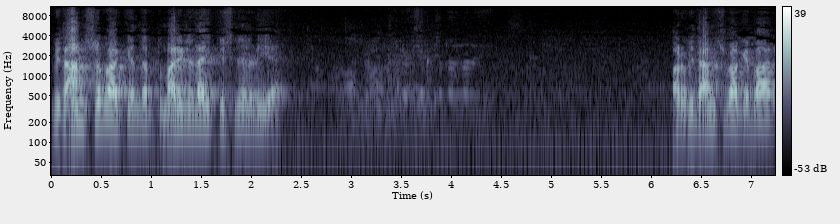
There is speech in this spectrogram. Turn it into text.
विधानसभा के अंदर तुम्हारी लड़ाई किसने लड़ी है? और विधानसभा के बाहर?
